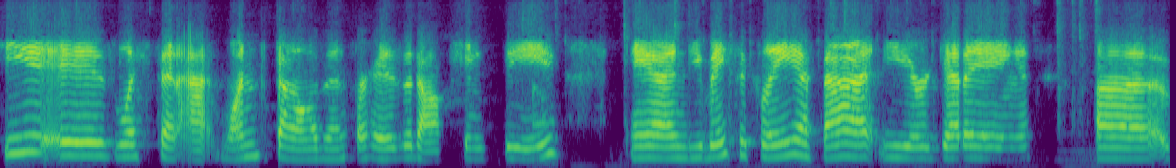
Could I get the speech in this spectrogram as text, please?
he is listed at 1000 for his adoption fee and you basically at that you're getting a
